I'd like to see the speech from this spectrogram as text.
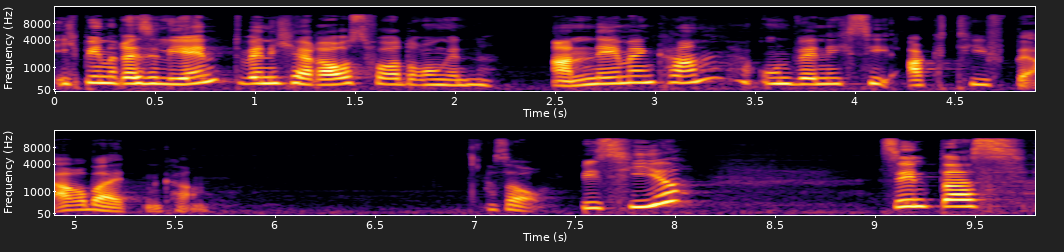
ich bin resilient, wenn ich Herausforderungen annehmen kann und wenn ich sie aktiv bearbeiten kann. So, bis hier sind das,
